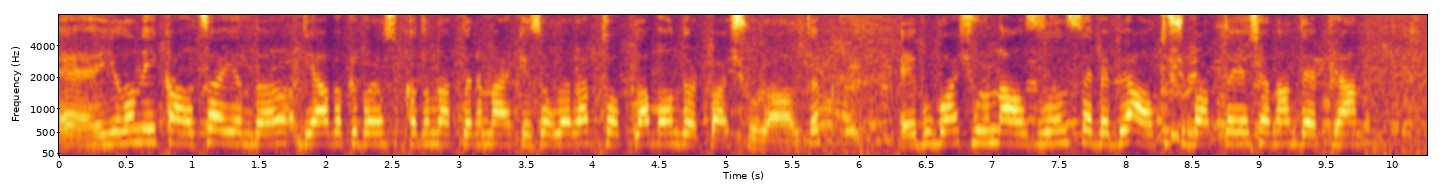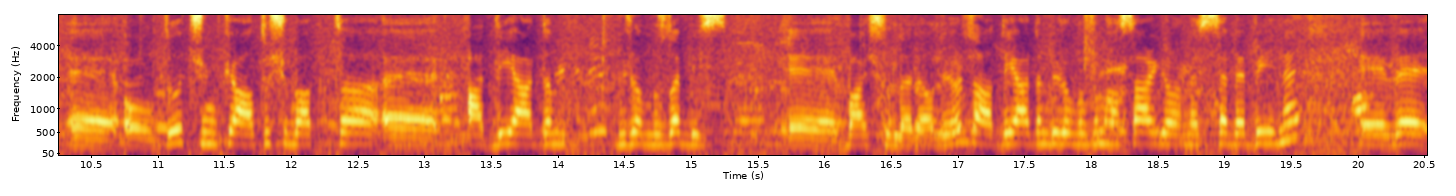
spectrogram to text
Ee, yılın ilk 6 ayında Diyarbakır Barosu Kadın Hakları Merkezi olarak toplam 14 başvuru aldık. Ee, bu başvurunun azlığın sebebi 6 Şubat'ta yaşanan deprem e, oldu. Çünkü 6 Şubat'ta e, adli yardım büromuzda biz e, başvuruları alıyoruz. Adli yardım büromuzun hasar görmesi sebebiyle e, ve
